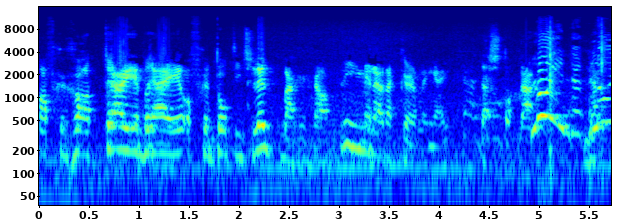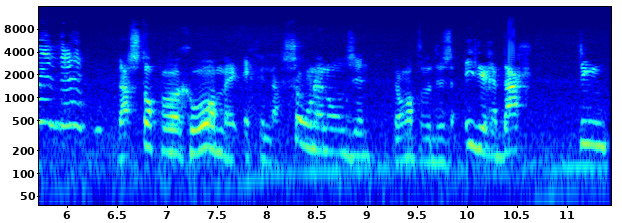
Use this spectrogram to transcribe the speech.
Of je gaat truien breien. Of je doet iets leuks. Maar je gaat niet meer naar de curling. Hè. Daar, stop, daar, Gloeiende, Ja. gloeiende. daar stoppen we gewoon mee. Ik vind dat zo'n onzin. Dan moeten we dus iedere dag 10,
